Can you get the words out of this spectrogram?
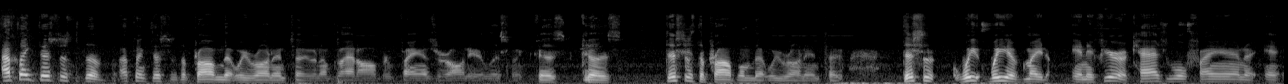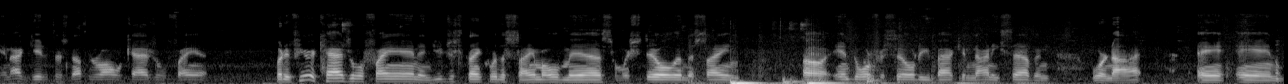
I think this is the I think this is the problem that we run into, and I'm glad Auburn fans are on here listening because this is the problem that we run into. This is we we have made, and if you're a casual fan, and, and I get it, there's nothing wrong with casual fan, but if you're a casual fan and you just think we're the same old Miss and we're still in the same uh, indoor facility back in '97, we're not, and and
